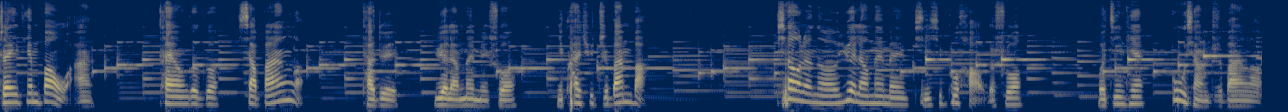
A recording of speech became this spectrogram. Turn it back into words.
这一天傍晚，太阳哥哥下班了，他对月亮妹妹说：“你快去值班吧。”漂亮的月亮妹妹脾气不好的说：“我今天不想值班了。”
